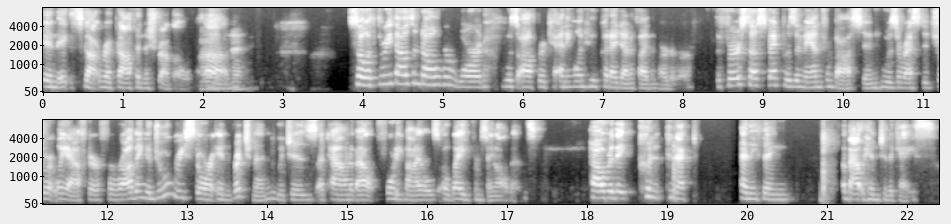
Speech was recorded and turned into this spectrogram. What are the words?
and it's got ripped off in the struggle. Um, Okay. so a $3,000 reward was offered to anyone who could identify the murderer. The first suspect was a man from Boston who was arrested shortly after for robbing a jewelry store in Richmond, which is a town about 40 miles away from St. Albans. However, they couldn't connect anything about him to the case.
